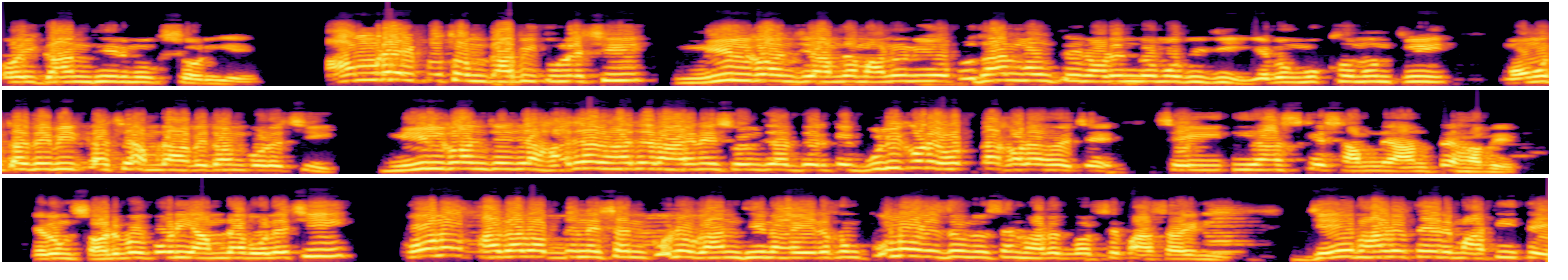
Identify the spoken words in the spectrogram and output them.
ওই গান্ধীর মুখ সরিয়ে। আমরাই প্রথম দাবি তুলেছি, নীলগঞ্জে আমরা মাননীয় প্রধানমন্ত্রী নরেন্দ্র মোদীজি এবং মুখ্যমন্ত্রী মমতা দেবীর কাছে আমরা আবেদন করেছি। নীলগঞ্জে যে হাজার হাজার আইনে সোলজারদেরকে গুলি করে হত্যা করা হয়েছে, সেই ইতিহাসকে সামনে আনতে হবে। এবং সর্বোপরি আমরা বলেছি, কোন ফাদার অব দ্য নেশন কোন গান্ধী নয়, এরকম কোন রেজলিউশন ভারতবর্ষে পাস হয়নি। যে ভারতের মাটিতে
